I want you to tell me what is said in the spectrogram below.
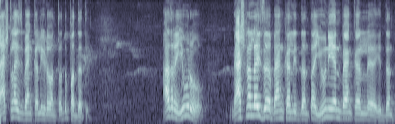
ನ್ಯಾಷನಲೈಸ್ ಬ್ಯಾಂಕಲ್ಲಿ ಇಡುವಂಥದ್ದು ಪದ್ಧತಿ. ಆದರೆ ಇವರು ನ್ಯಾಷನಲೈಸ್ ಬ್ಯಾಂಕಲ್ಲಿದ್ದಂಥ ಯೂನಿಯನ್ ಬ್ಯಾಂಕಲ್ಲಿ ಇದ್ದಂಥ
